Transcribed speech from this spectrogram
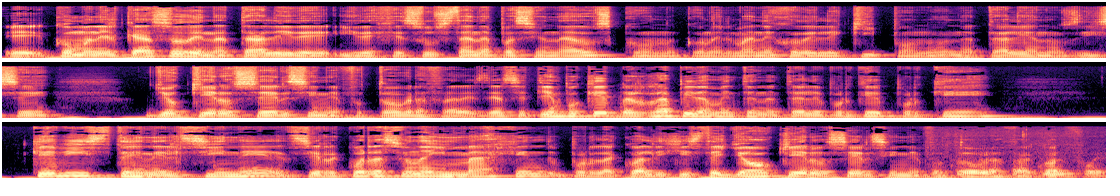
eh, como en el caso de Natalia y de, y de Jesús, tan apasionados con, con el manejo del equipo, ¿no? Natalia nos dice, yo quiero ser cinefotógrafa desde hace tiempo. ¿Qué? Rápidamente, Natalia, ¿por qué? ¿Por qué? ¿Qué viste en el cine? Si recuerdas una imagen por la cual dijiste yo quiero ser cinefotógrafa, ¿cuál fue?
